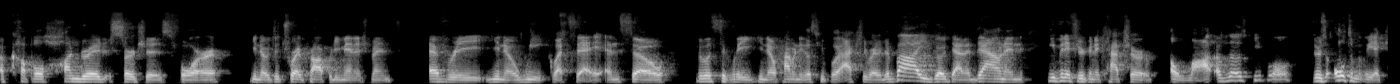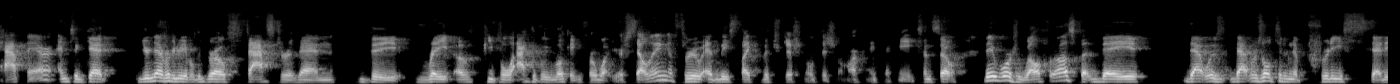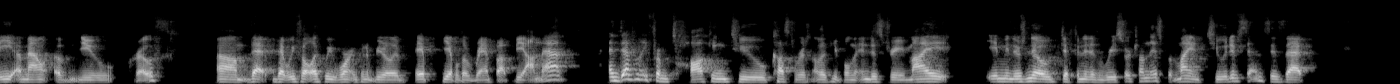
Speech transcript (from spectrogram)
a couple hundred searches for you know Detroit property management every you know week, let's say, and so realistically, you know how many of those people are actually ready to buy. You go down and down, and even if you're going to capture a lot of those people, there's ultimately a cap there, and to get you're never going to be able to grow faster than the rate of people actively looking for what you're selling through at least like the traditional digital marketing techniques. And so they worked well for us, but they that was that resulted in a pretty steady amount of new growth um, that that we felt like we weren't going to be really be able to ramp up beyond that. And definitely from talking to customers and other people in the industry, my I mean, there's no definitive research on this, but my intuitive sense is that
